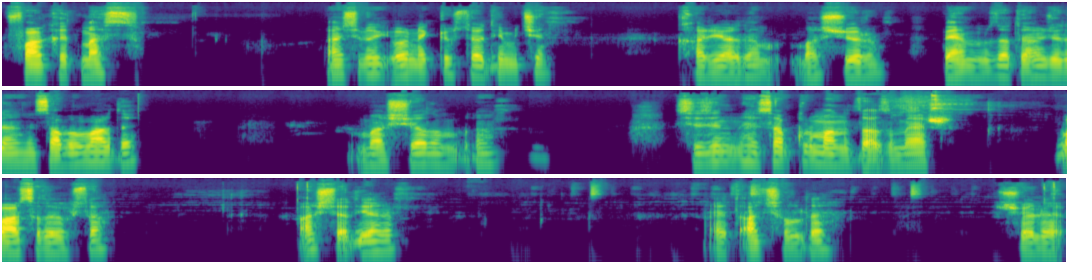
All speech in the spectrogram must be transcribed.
Fark etmez. Ben şimdi örnek gösterdiğim için kariyerden başlıyorum. Benim zaten önceden hesabım vardı. Başlayalım buradan. Sizin hesap kurmanız lazım eğer varsa da yoksa. Başla diyelim. Evet açıldı. Şöyle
